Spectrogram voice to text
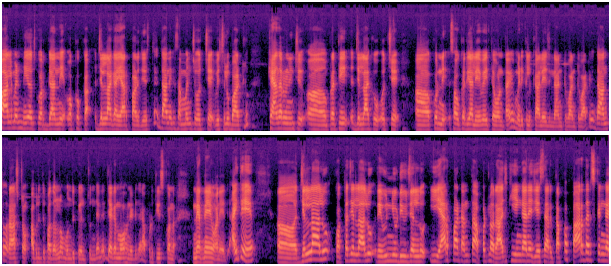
పార్లమెంట్ నియోజకవర్గాన్ని ఒక్కొక్క జిల్లాగా ఏర్పాటు చేస్తే దానికి సంబంధించి వచ్చే వెసులుబాట్లు కేంద్రం నుంచి ప్రతి జిల్లాకు వచ్చే కొన్ని సౌకర్యాలు ఏవైతే ఉంటాయో మెడికల్ కాలేజ్ లాంటి వంటి వాటి దాంతో రాష్ట్రం అభివృద్ధి పదంలో ముందుకు వెళ్తుంది అనేది జగన్మోహన్ రెడ్డి గారు అప్పుడు తీసుకున్న నిర్ణయం అనేది. అయితే జిల్లాలు కొత్త జిల్లాలు రెవెన్యూ డివిజన్లు ఈ ఏర్పాటు అంతా అప్పట్లో రాజకీయంగానే చేశారు తప్ప పారదర్శకంగా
